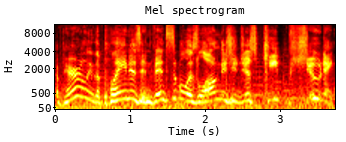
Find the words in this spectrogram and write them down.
Apparently the plane is invincible as long as you just keep shooting.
